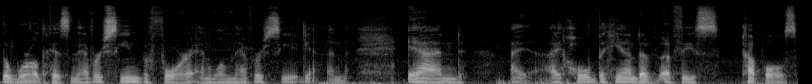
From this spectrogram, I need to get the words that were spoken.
the world has never seen before and will never see again. And I, I hold the hand of, of these couples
